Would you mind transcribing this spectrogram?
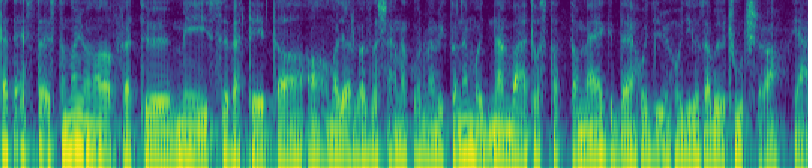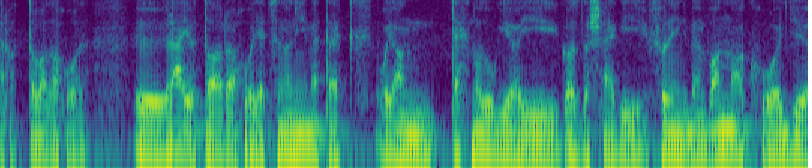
tehát ezt, ezt a nagyon alapvető mély szövetét a, a magyar gazdaságnak Orbán Viktor nem, hogy nem változtatta meg, de hogy, hogy igazából csúcsra járhatta valahol. Ő rájött arra, hogy egyszerűen a németek olyan technológiai, gazdasági fölényben vannak, hogy,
